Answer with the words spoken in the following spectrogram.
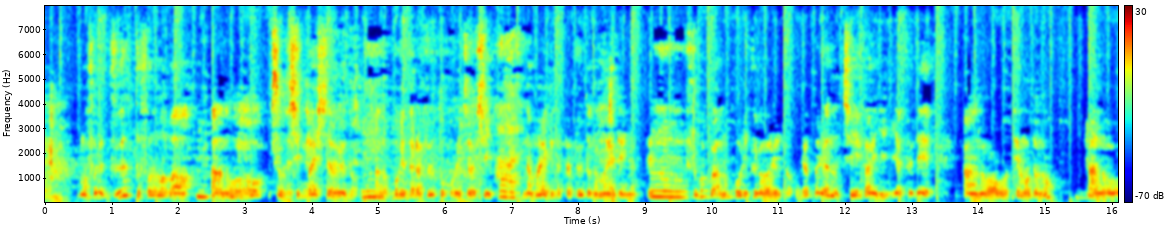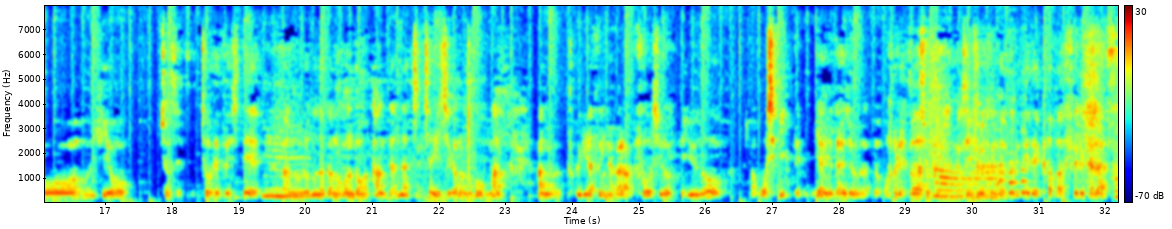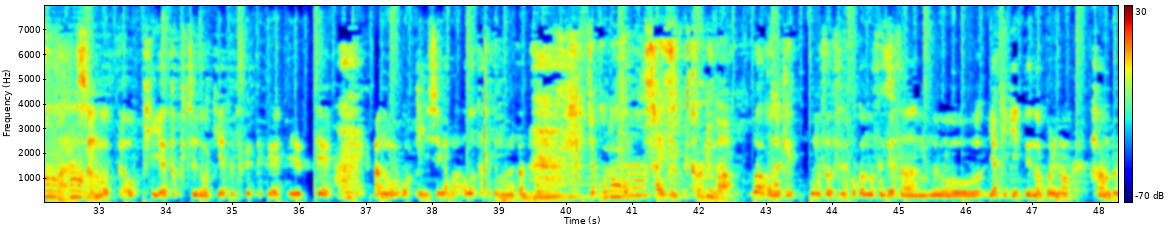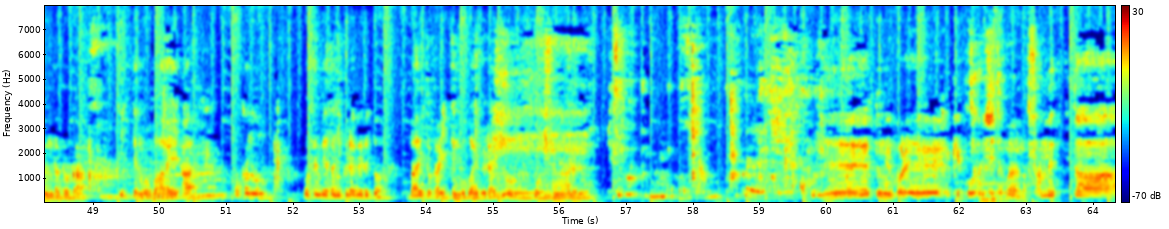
もうそれずっとそのまま、うんあの、ね。失敗しちゃうよと。うんあの、焦げたらずっと焦げちゃうし、はい。生焼けだったらずっと生焼けになって、うん。すごくあの効率が悪いと。やっぱりあの小さいやつで、あの、手元の、あの、火を調節。調節して、うんあの、炉の中の温度が簡単なちっちゃい石窯の方が、あの、作りやすいんだから、そうしろっていうのをあ押し切って、いやいや大丈夫だと。俺は職人の自分の腕でカバーするから、素晴らしいあもう大きいや、特注の大きいやつ作ってくれって言って、はい。あの、大きい石窯を建ててもらったんですよ。じゃあこのサイズ感は、ここだけ。ここもそうですね、他のおせんべい屋さんの焼き器っていうのはこれの半分だとか、1.5倍、あ、他のおせんべい屋さんに比べると、倍とか1.5倍ぐらいの大きさがある。一番何ですえーっとね、これ結構3メートルぐらいあります3メータ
